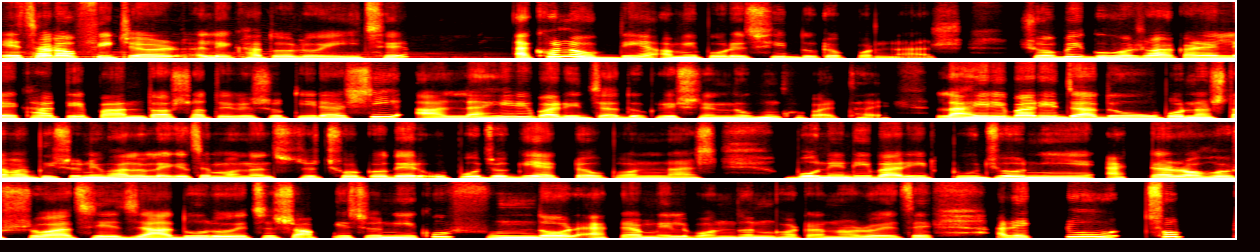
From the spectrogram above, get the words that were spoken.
এছাড়াও ফিচার লেখা তো রয়েইছে। এখনও অবধি আমি পড়েছি দুটো উপন্যাস। সৌভিক গুহ সরকারের লেখা 'টেপান্তর ১৭৮৩' আর 'লাহিড়ী বাড়ির জাদু' কৃষ্ণেন্দু মুখোপাধ্যায়। 'লাহিড়ী বাড়ির জাদু' উপন্যাসটা আমার ভীষণই ভালো লেগেছে। মনে হচ্ছে ছোটদের উপযোগী একটা উপন্যাস। বনেদি বাড়ির পুজো নিয়ে একটা রহস্য আছে, জাদু রয়েছে, সব কিছু নিয়ে খুব সুন্দর একটা মেলবন্ধন ঘটানো রয়েছে। আর একটু ছোট্ট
